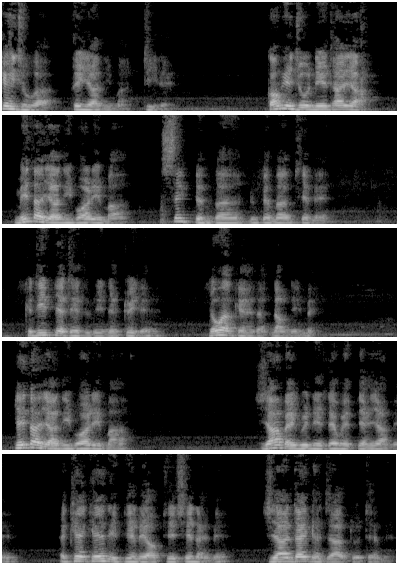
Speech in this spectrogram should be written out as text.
ကိတ်ဂျိုကသေရာသီမှာတည်တယ်ကောင်းကင်ဂျိုနေထားရမေတ္တာရာသီဘွားတွေမှာစိတ်ပင်ပန်းလူပင်ပန်းဖြစ်မယ်ဂတိပြတ်တဲ့သူတွေနဲ့တွေ့တယ်လောကကံရနှောင့်နေမယ်ပြိတ္တရာသီဘွားတွေမှာ ရပိုင်ခွင့်တွေလက်ဝဲပြန်ရမယ်အခက်အခဲတွေပြင်လျောက်ဖြေရှင်းနိုင်မယ်ရန်တိုက်ခံကြတွေ့တယ်မယ်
